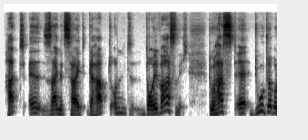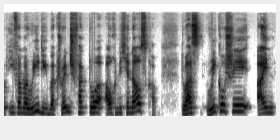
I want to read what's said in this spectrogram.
hat äh, seine Zeit gehabt und doll war es nicht. Du hast äh, Doudrop und Eva Marie, die über Cringe-Faktor auch nicht hinauskommen. Du hast Ricochet, ein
